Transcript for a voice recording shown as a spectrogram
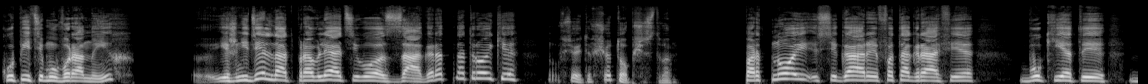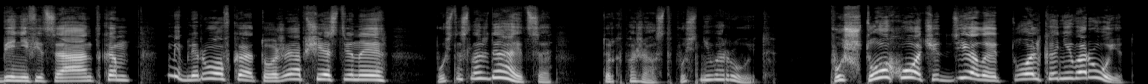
купить ему вороных, еженедельно отправлять его за город на тройке, все это в счет общества. Портной, сигары, фотография, букеты бенефицианткам, меблировка, тоже общественные. Пусть наслаждается, только, пожалуйста, пусть не ворует. Пусть что хочет делает, только не ворует.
